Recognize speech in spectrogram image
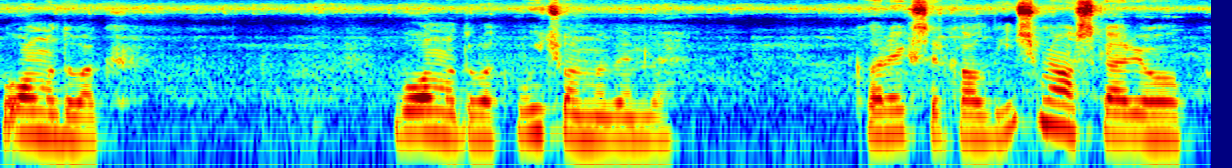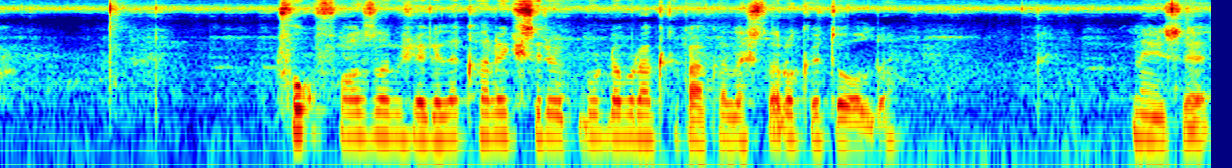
Bu olmadı bak. Bu olmadı bak. Bu hiç olmadı hem de. Kara kaldı. Hiç mi asker yok? Çok fazla bir şekilde kara iksiri burada bıraktık arkadaşlar. O kötü oldu. Neyse.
